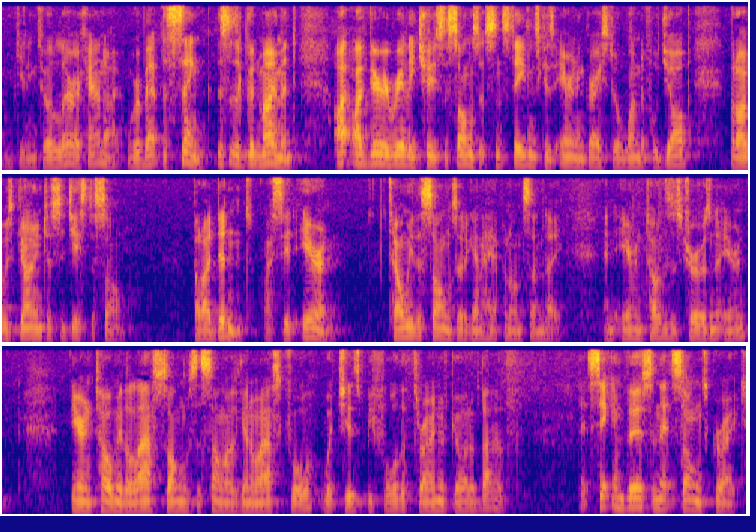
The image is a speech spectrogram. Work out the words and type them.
I'm getting to a lyric, aren't I? We're about to sing. This is a good moment. I, I very rarely choose the songs at St. Stephen's because Erin and Grace do a wonderful job, but I was going to suggest a song. But I didn't. I said, Erin, tell me the songs that are going to happen on Sunday. And Erin told, this is true, isn't it, Erin? Erin told me the last song was the song I was going to ask for, which is Before the Throne of God Above. That second verse in that song's great.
